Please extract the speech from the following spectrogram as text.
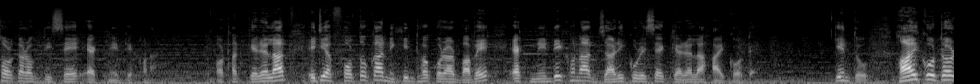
চৰকাৰক দিছে এক নিৰ্দেশনা। অৰ্থাৎ কেৰালাত এতিয়া ফটকা নিষিদ্ধ কৰাৰ বাবে এক নিৰ্দেশনা জাৰি কৰিছে কেৰালা হাইকোৰ্টে। কিন্তু হাইকোৰ্টৰ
